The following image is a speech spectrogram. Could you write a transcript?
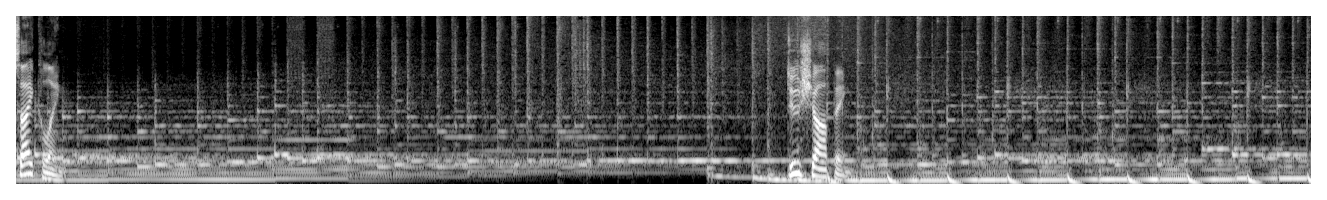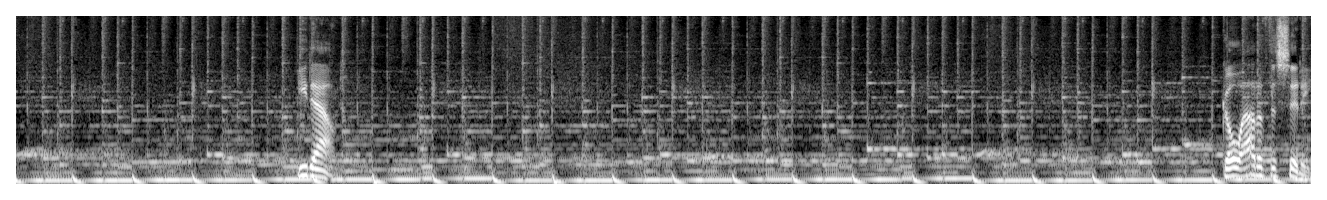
Cycling. Do shopping. Eat out. Go out of the city.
